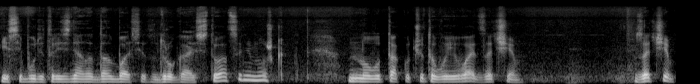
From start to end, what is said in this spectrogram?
если будет резня на Донбассе, это другая ситуация немножко. Но вот так вот что-то воевать зачем? Зачем?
